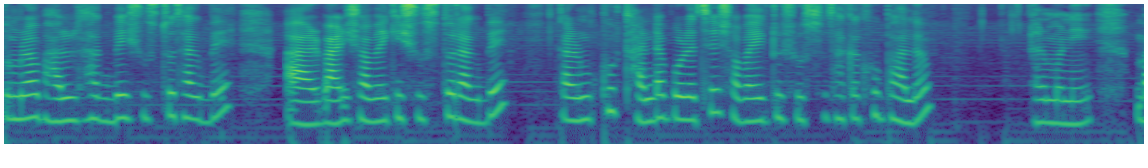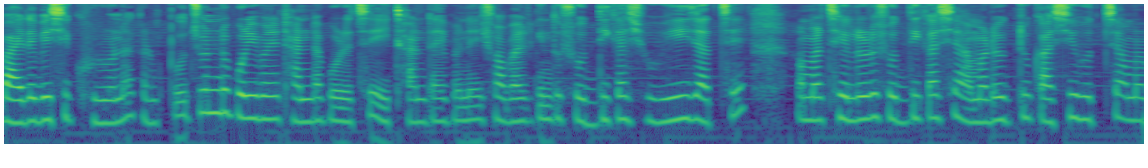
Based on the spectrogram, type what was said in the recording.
তোমরাও ভালো থাকবে, সুস্থ থাকবে, আর বাড়ির সবাইকে সুস্থ রাখবে। কারণ খুব ঠান্ডা পড়েছে, সবাই একটু সুস্থ থাকা খুব ভালো। আর মানে বাইরে বেশি ঘুরো না, কারণ প্রচণ্ড পরিমাণে ঠান্ডা পড়েছে। এই ঠান্ডায় মানে সবার কিন্তু সর্দি কাশি হয়েই যাচ্ছে। আমার ছেলেরও সর্দি কাশি, আমারও একটু কাশি হচ্ছে। আমার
